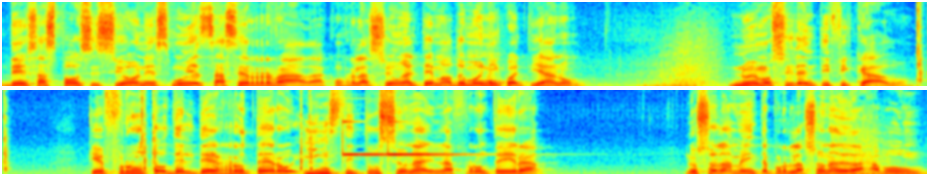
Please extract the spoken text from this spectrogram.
de esas posiciones muy exacerbadas con relación al tema dominico haitiano, no hemos identificado que fruto del derrotero institucional en la frontera, no solamente por la zona de Dajabón,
